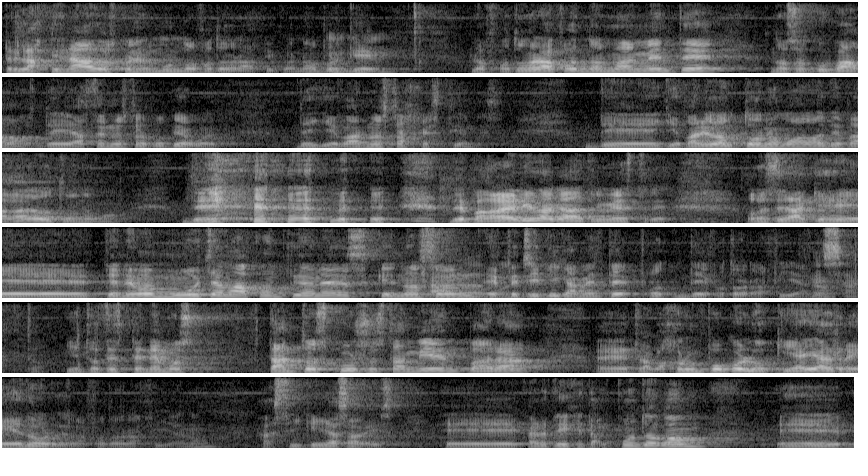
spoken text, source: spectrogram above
relacionados con el mundo fotográfico, ¿no? Porque los fotógrafos normalmente nos ocupamos de hacer nuestra propia web, de llevar nuestras gestiones, de llevar el autónomo, de pagar el autónomo, de, de- de pagar el IVA cada trimestre. O sea que tenemos muchas más funciones que no son mucho. específicamente de fotografía, ¿no? Exacto. Y entonces tenemos tantos cursos también para eh, trabajar un poco lo que hay alrededor de la fotografía. ¿no? Así que ya sabéis, eh, eh,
